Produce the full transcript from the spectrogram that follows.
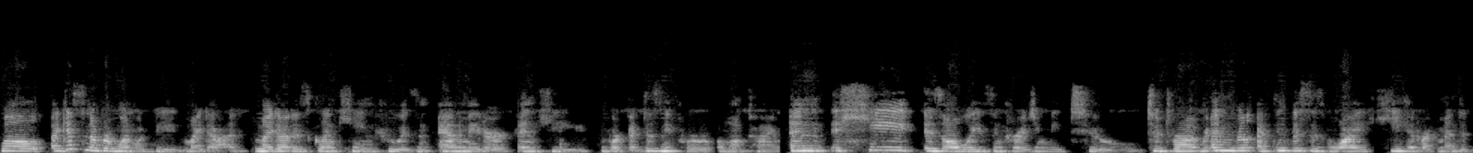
Well, I guess number one would be my dad. My dad is Glen Keane, who is an animator and he worked at Disney for a long time. And he is always encouraging me to to draw and really I think this is why he had recommended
